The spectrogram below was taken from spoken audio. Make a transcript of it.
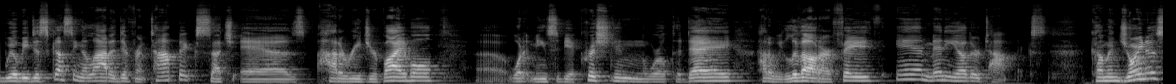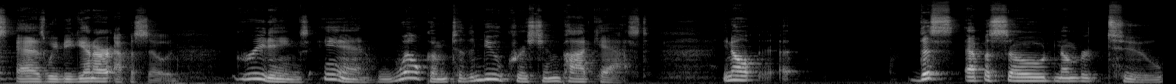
We'll be discussing a lot of different topics, such as how to read your Bible, uh, what it means to be a Christian in the world today, how do we live out our faith, and many other topics. Come and join us as we begin our episode. Greetings and welcome to the New Christian Podcast. You know, this episode number two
